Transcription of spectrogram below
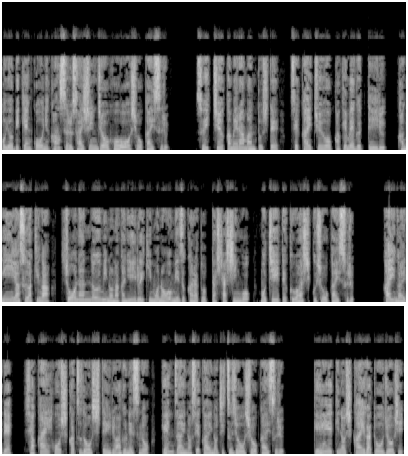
及び健康に関する最新情報を紹介する。水中カメラマンとして世界中を駆け巡っている鍵井康明が湘南の海の中にいる生き物を自ら撮った写真を用いて詳しく紹介する。海外で社会奉仕活動をしているアグネスの現在の世界の実情を紹介する。現役の歯科医が登場し、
